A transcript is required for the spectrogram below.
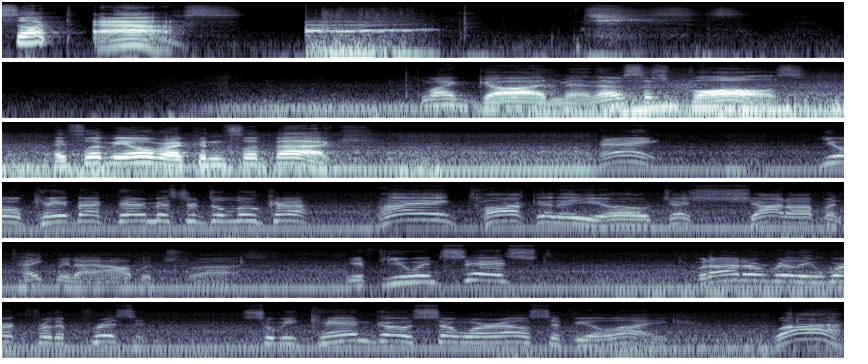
Sucked ass. Jesus. My god, man. That was such balls. They flipped me over. I couldn't flip back. Hey! You okay back there, Mr. DeLuca? I ain't talking to you. Just shut up and take me to Albatross. If you insist. But I don't really work for the prison, so we can go somewhere else if you like. What?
